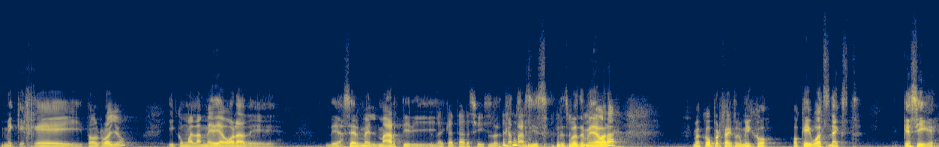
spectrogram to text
me quejé y todo el rollo. Y como a la media hora de, de hacerme el mártir y La catarsis. la catarsis después de media hora, me acuerdo perfecto que me dijo, ok, what's next? ¿Qué sigue?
